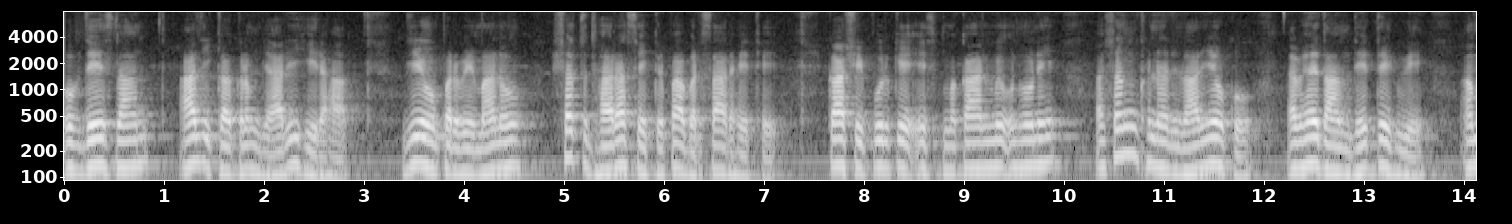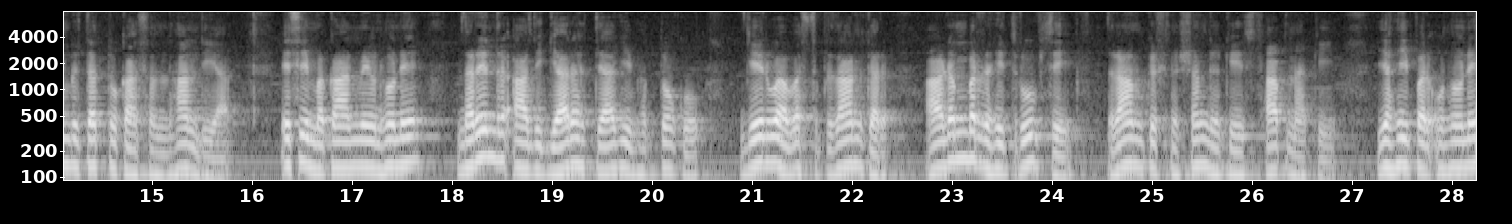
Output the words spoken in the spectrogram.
उपदेश दान आदि का क्रम जारी ही रहा। जीवों पर वे मानो शतधारा से कृपा बरसा रहे थे। काशीपुर के इस मकान में उन्होंने असंख्य नर नारियों को अभयदान देते हुए अमृतत्व का संधान दिया। इसी मकान में उन्होंने नरेंद्र आदि ग्यारह त्यागी भक्तों को गेरुआ वस्त्र प्रदान कर आडंबर रहित रूप से रामकृष्ण संघ की स्थापना की। यहीं पर उन्होंने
